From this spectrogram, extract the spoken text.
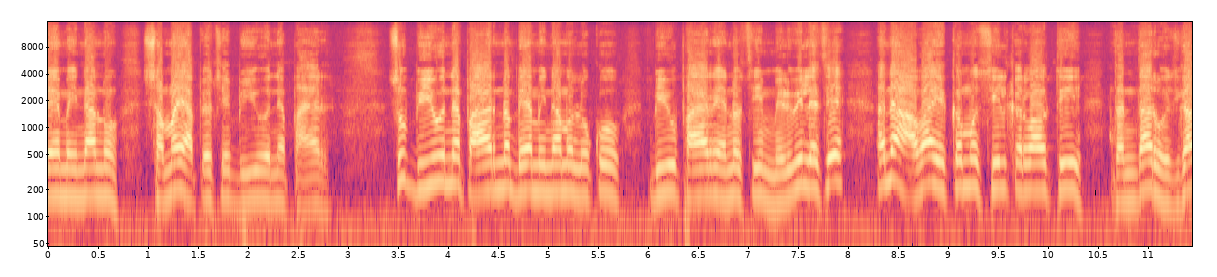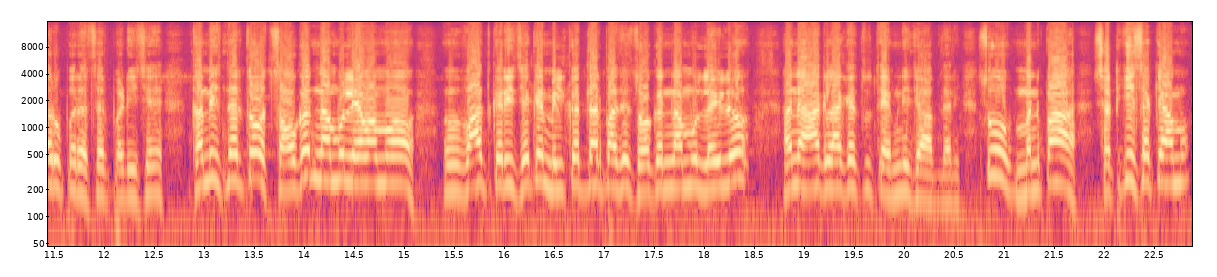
બે મહિનાનો સમય આપ્યો છે, બીયુ અને ફાયર શું બીયુ ને ફાયરના બે મહિનામાં લોકો બીયુ, ફાયર, એનઓસી મેળવી લે છે? અને આવા એકમો સીલ કરવાથી ધંધા રોજગાર ઉપર અસર પડી છે. કમિશનર તો સોગંદનામું લેવામાં વાત કરી છે કે મિલકતદાર પાસે સોગંદનામું લઈ લો અને આગ લાગે તો તેમની જવાબદારી. શું મનપા છટકી શકે આમાં?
